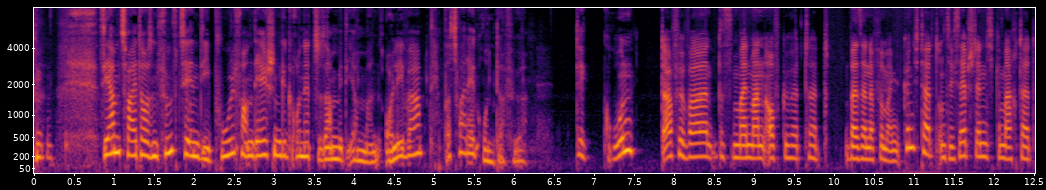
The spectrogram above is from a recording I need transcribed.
Sie haben 2015 die Pool Foundation gegründet, zusammen mit Ihrem Mann Oliver. Was war der Grund dafür? Der Grund dafür war, dass mein Mann aufgehört hat, bei seiner Firma gekündigt hat und sich selbstständig gemacht hat.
